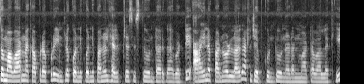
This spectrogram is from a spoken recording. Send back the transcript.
సో మా వారు నాకు అప్పుడప్పుడు ఇంట్లో కొన్ని కొన్ని పనులు హెల్ప్ చేసి ఇస్తూ ఉంటారు కాబట్టి ఆయన పనుల్లాగా అట్లా చెప్పుకుంటూ ఉన్నాడనమాట వాళ్ళకి.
